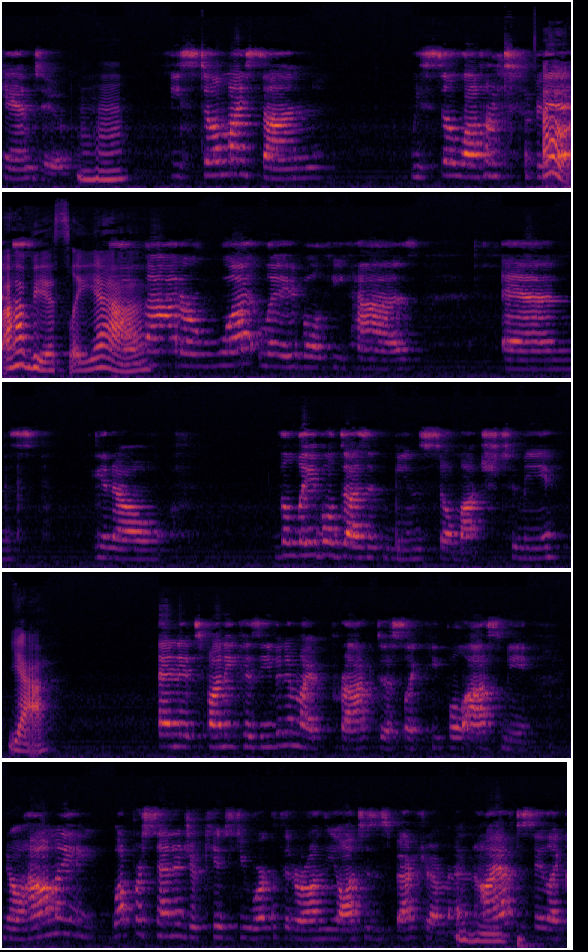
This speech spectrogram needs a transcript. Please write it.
can do. Mm-hmm. He's still my son. We still love him to bits. Oh, obviously, yeah. No matter what label he has, and you know, the label doesn't mean so much to me. yeah, And it's funny because even in my practice, like people ask me, you know, how many, what percentage of kids do you work with that are on the autism spectrum? And Mhm. I have to say, like,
